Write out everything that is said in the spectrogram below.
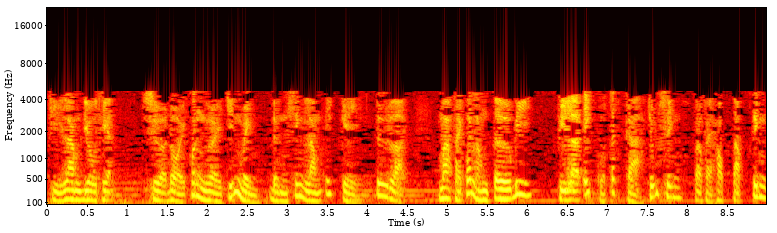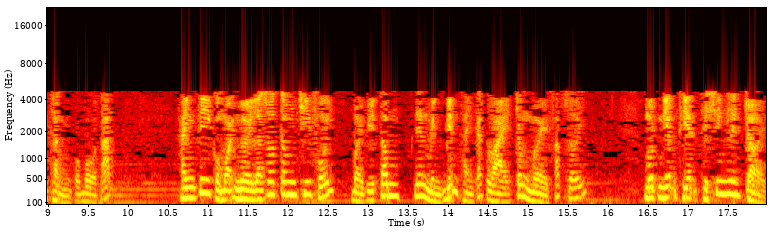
chỉ làm điều thiện, sửa đổi con người chính mình đừng sinh lòng ích kỷ, tư lợi, mà phải có lòng từ bi vì lợi ích của tất cả chúng sinh và phải học tập tinh thần của Bồ Tát. Hành vi của mọi người là do tâm chi phối, bởi vì tâm nên mình biến thành các loài trong mười pháp giới. Một niệm thiện thì sinh lên trời,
